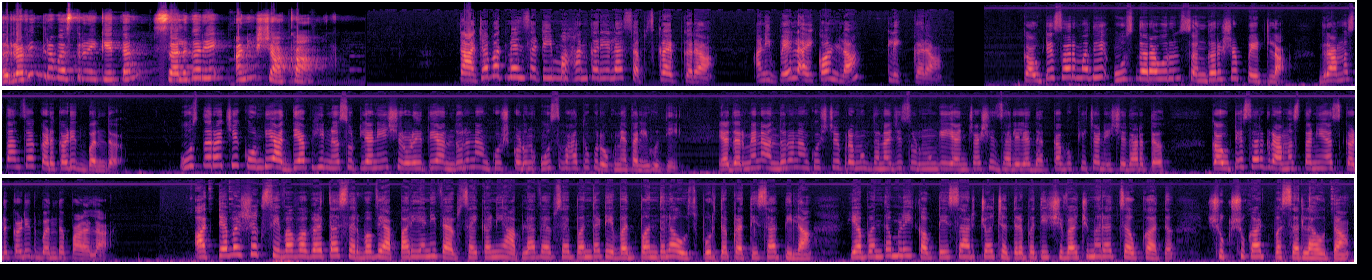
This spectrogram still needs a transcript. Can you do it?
रवींद्र वस्त्रनिकेतन सलगरे आणि शाखा. ताज्या बातम्यांसाठी महान करेला सबस्क्राईब करा आणि बेल आयकॉनला क्लिक करा. कवटेसारमध्ये ऊस दरावरून संघर्ष पेटला. ग्रामस्थांचा कडकडीत बंद. ऊस दराची कोंडी अद्यापही न सुटल्याने शिरोळ येथे आंदोलन अंकुशकडून ऊस वाहतूक रोखण्यात आली होती. या दरम्यान आंदोलन अंकुशचे प्रमुख धनाजी सुडमुंगे यांच्याशी झालेल्या धक्काबुक्कीच्या निषेधार्थ कवटेसार ग्रामस्थांनी आज कडकडीत बंद पाळला. अत्यावश्यक सेवा वगळता सर्व व्यापारी आणि व्यावसायिकांनी आपला व्यवसाय बंद ठेवत बंदला उत्स्फूर्त प्रतिसाद दिला. या बंदमुळे कवटेसारच्या छत्रपती शिवाजी महाराज चौकात शुकशुकाट पसरला होता.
